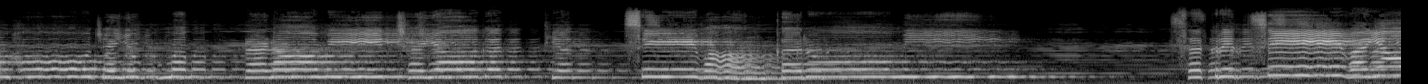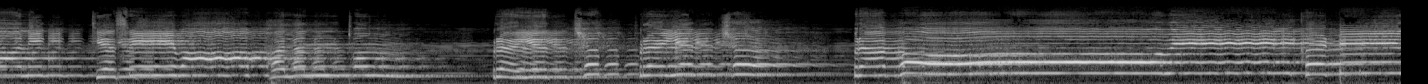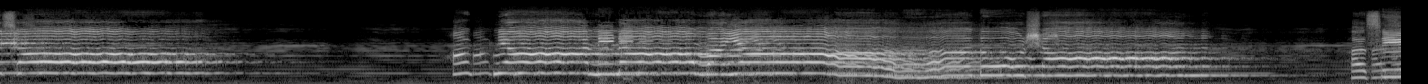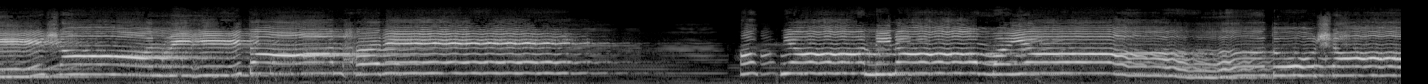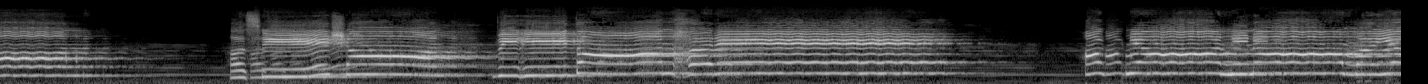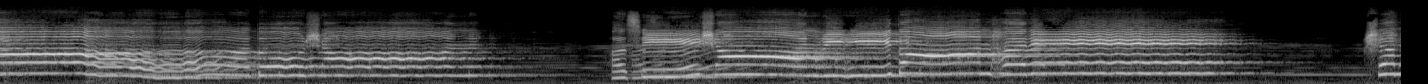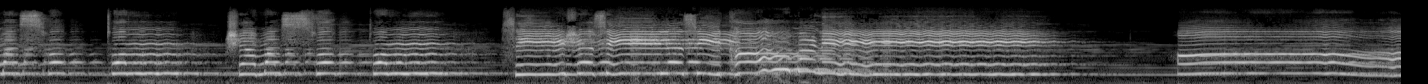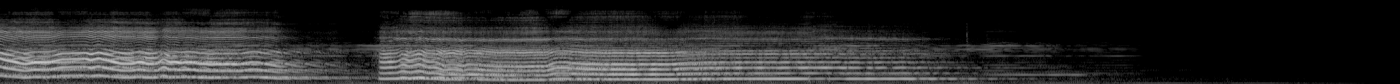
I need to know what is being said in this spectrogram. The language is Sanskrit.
प्रणामेच्छया गत्य सेवां करोमि। सकृत्सेवयानि नित्यसेवा फलं त्वं प्रयच्छ प्रयच्छ विहितान् हरे। अज्ञानिना मया दोषान्। अशेषान् अशेषान् विहितान् हरे। क्षमस्व त्वं क्षमस्व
